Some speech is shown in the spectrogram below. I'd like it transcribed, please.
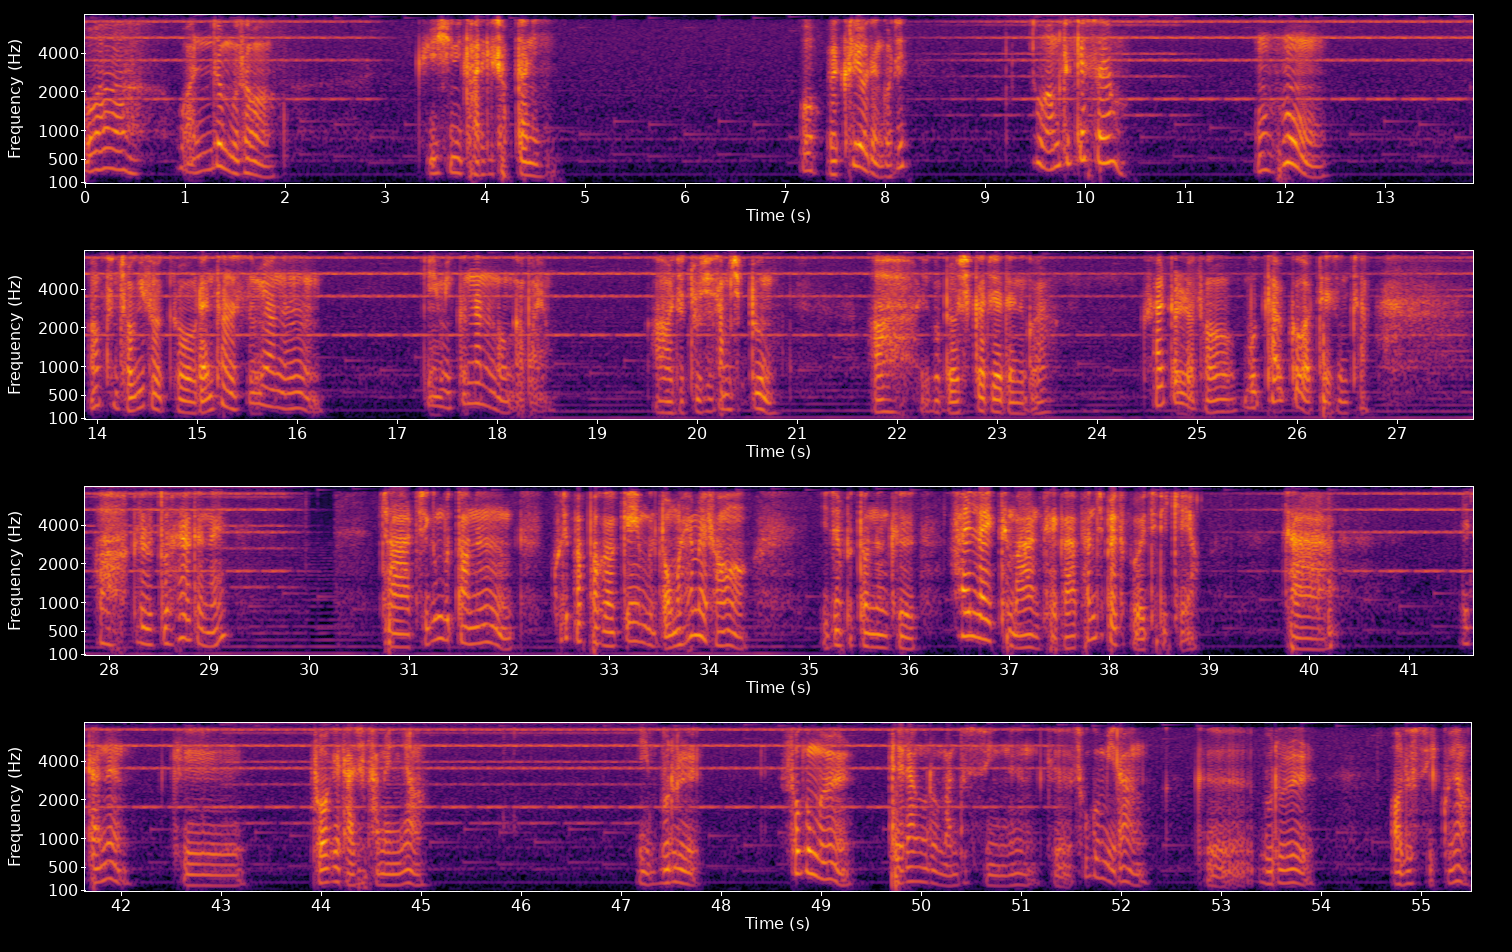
와, 완전 무서워. 귀신이 다리를 잡다니. 어, 왜 클리어 된 거지? 어, 아무튼 깼어요. 음흠. 아무튼 저기서 그 랜턴을 쓰면은 게임이 끝나는 건가 봐요. 아, 이제 2시 30분. 아, 이거 몇 시까지 해야 되는 거야? 살 떨려서 못할 것 같아, 진짜. 아, 그래도 또 해야 되네. 자, 지금부터는 크리파파가 게임을 너무 헤매서 이제부터는 그 하이라이트만 제가 편집해서 보여드릴게요. 자, 일단은 그 부엌에 다시 가면요. 이 물을 소금을 대량으로 만들 수 있는 그 소금이랑 그 물을 얻을 수 있고요.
